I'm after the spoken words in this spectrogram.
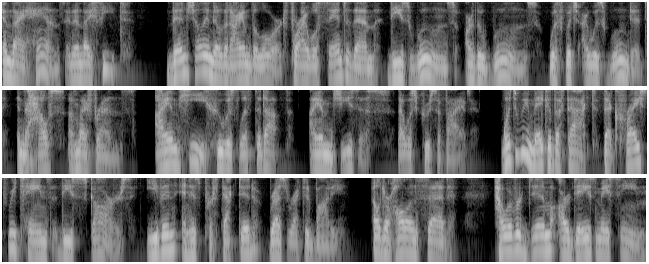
in thy hands and in thy feet? Then shall they know that I am the Lord, for I will say unto them, These wounds are the wounds with which I was wounded in the house of my friends. I am he who was lifted up. I am Jesus that was crucified. What do we make of the fact that Christ retains these scars even in his perfected, resurrected body? Elder Holland said, However dim our days may seem,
